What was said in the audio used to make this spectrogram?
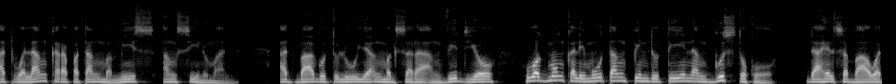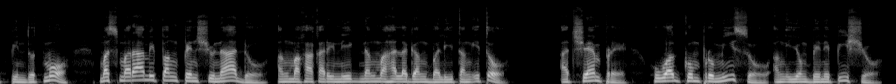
at walang karapatang mamiss ang sinuman. At bago tuluyang magsara ang video, huwag mong kalimutang pindutin ang gusto ko dahil sa bawat pindot mo, mas marami pang pensyonado ang makakarinig ng mahalagang balitang ito. At syempre, huwag kompromiso ang iyong benepisyo.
